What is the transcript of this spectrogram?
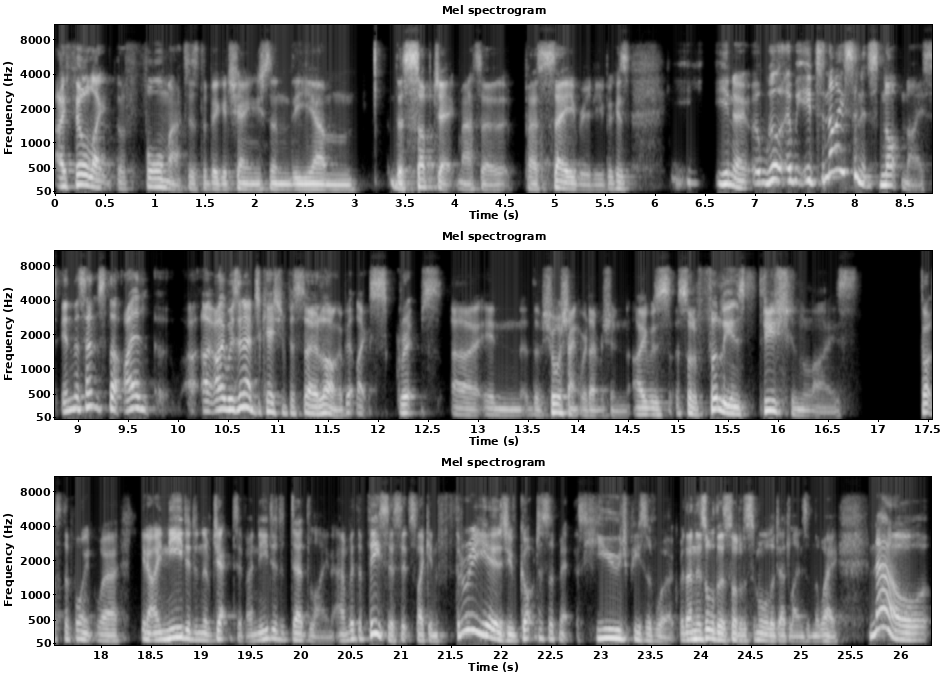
I feel like the format is the bigger change than the um the subject matter per se really because you know well it's nice and it's not nice in the sense that i i, was in education for so long a bit like scripps uh, in the shawshank redemption i was sort of fully institutionalized got to the point where you know I needed an objective, I needed a deadline, and with the thesis, it's like in three years you've got to submit this huge piece of work. But then there's all the sort of smaller deadlines in the way. Now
